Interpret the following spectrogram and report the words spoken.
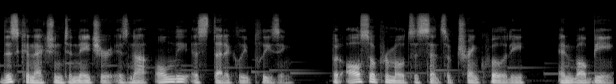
This connection to nature is not only aesthetically pleasing, but also promotes a sense of tranquility and well-being.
